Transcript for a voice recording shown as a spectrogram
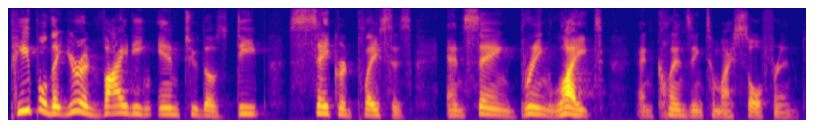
People that you're inviting into those deep, sacred places and saying, Bring light and cleansing to my soul friend.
